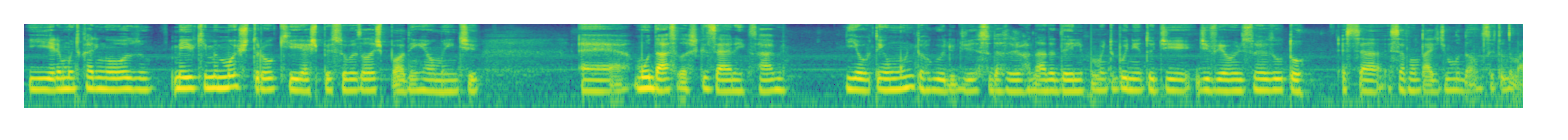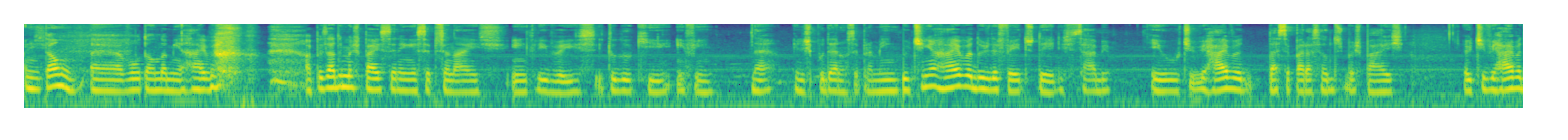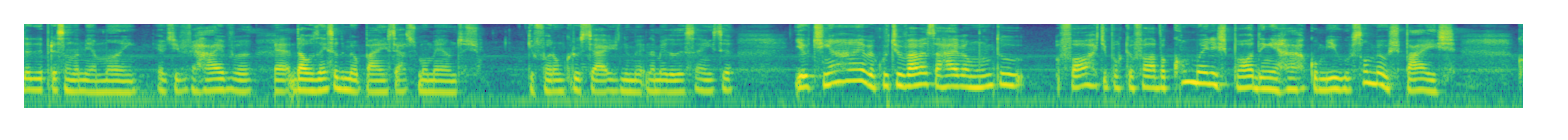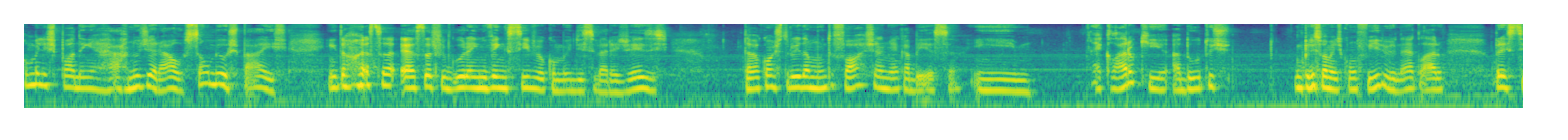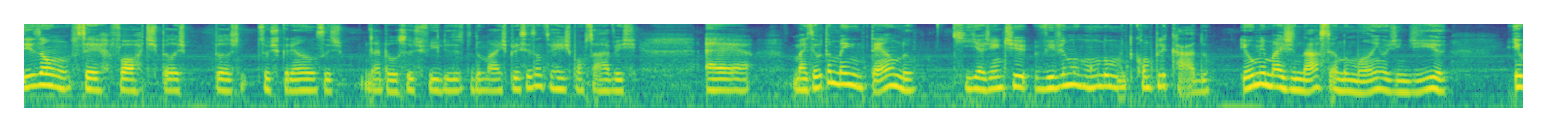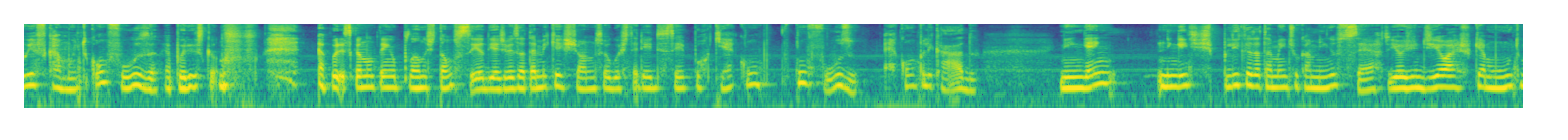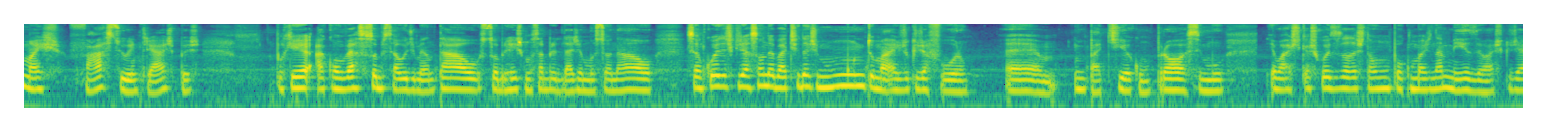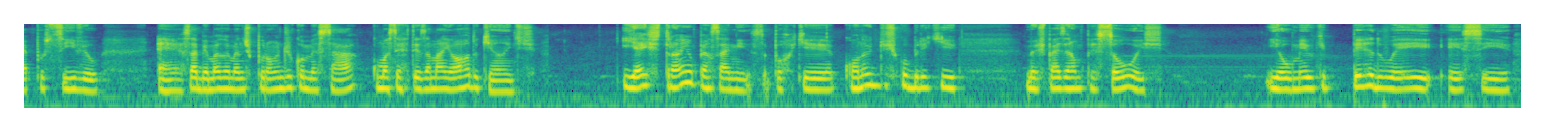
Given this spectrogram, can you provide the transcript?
E ele é muito carinhoso. Meio que me mostrou que as pessoas elas podem realmente é, mudar se elas quiserem, sabe? E eu tenho muito orgulho disso, dessa jornada dele. Muito bonito de, de ver onde isso resultou. Essa, essa vontade de mudança e tudo mais. Então, é, voltando à minha raiva, apesar dos meus pais serem excepcionais e incríveis e tudo que, enfim, né, eles puderam ser para mim, eu tinha raiva dos defeitos deles, sabe? Eu tive raiva da separação dos meus pais. Eu tive raiva da depressão da minha mãe. Eu tive raiva é, da ausência do meu pai em certos momentos, que foram cruciais na minha adolescência. E eu tinha raiva, eu cultivava essa raiva muito forte, porque eu falava: como eles podem errar comigo? São meus pais. Como eles podem errar no geral? São meus pais. Então, essa, essa figura invencível, como eu disse várias vezes, estava construída muito forte na minha cabeça. E é claro que adultos, principalmente com filhos, né, claro, precisam ser fortes pelas, pelas suas crianças, né, pelos seus filhos e tudo mais, precisam ser responsáveis. É, mas eu também entendo que a gente vive num mundo muito complicado. Eu me imaginar sendo mãe hoje em dia, eu ia ficar muito confusa. É por isso que eu não, é por isso que eu não tenho planos tão cedo e às vezes até me questiono se eu gostaria de ser, porque é confuso, é complicado. Ninguém ninguém te explica exatamente o caminho certo. E hoje em dia eu acho que é muito mais fácil, entre aspas, porque a conversa sobre saúde mental, sobre responsabilidade emocional, são coisas que já são debatidas muito mais do que já foram. É, empatia com o próximo. Eu acho que as coisas elas estão um pouco mais na mesa. Eu acho que já é possível é, saber mais ou menos por onde começar com uma certeza maior do que antes. E é estranho pensar nisso, porque quando eu descobri que meus pais eram pessoas e eu meio que perdoei esse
